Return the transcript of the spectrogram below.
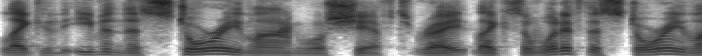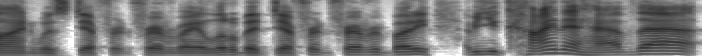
like even the storyline will shift right like so what if the storyline was different for everybody a little bit different for everybody i mean you kind of have that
